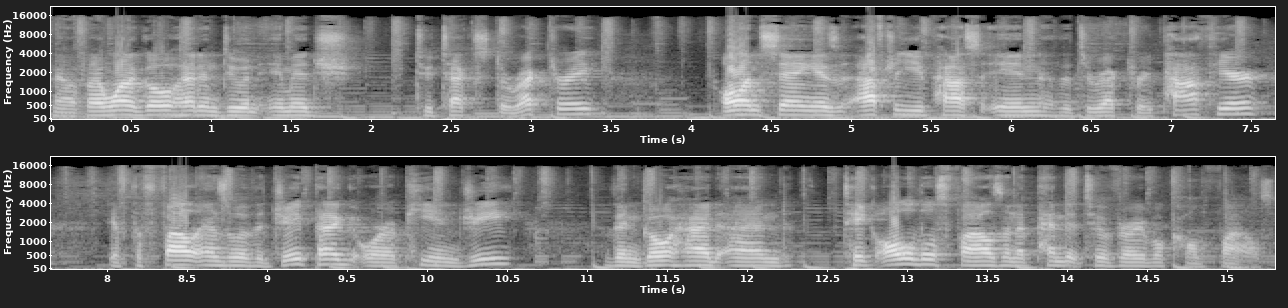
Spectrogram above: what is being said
Now, if I want to go ahead and do an image to text directory, all I'm saying is after you pass in the directory path here, if the file ends with a JPEG or a PNG, then go ahead and take all of those files and append it to a variable called files.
